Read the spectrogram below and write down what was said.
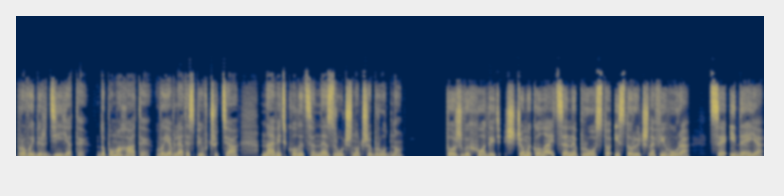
Про вибір діяти, допомагати, виявляти співчуття, навіть коли це незручно чи брудно. Тож виходить, що Миколай – це не просто історична фігура. Це ідея,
